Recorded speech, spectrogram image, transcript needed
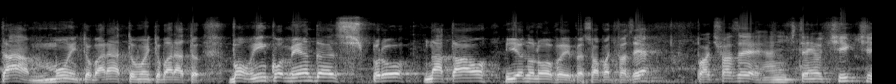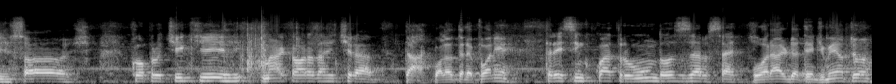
Tá muito barato, muito barato. Bom, encomendas pro Natal e Ano Novo aí, pessoal, pode fazer? Pode fazer. A gente tem o ticket, só compra o ticket e marca a hora da retirada. Tá, qual é o telefone? 3541 1207. O horário de atendimento?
